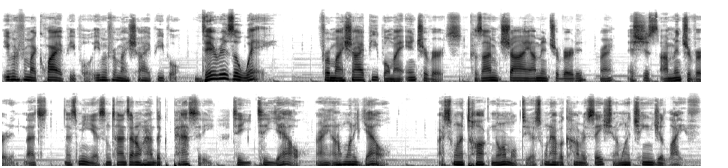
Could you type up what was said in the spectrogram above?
even for my quiet people even for my shy people there is a way for my shy people, my introverts, because I'm shy, I'm introverted, right? It's just I'm introverted. That's that's me. Yeah, sometimes I don't have the capacity to to yell, right? I don't want to yell. I just want to talk normal to you. I just want to have a conversation. I want to change your life.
